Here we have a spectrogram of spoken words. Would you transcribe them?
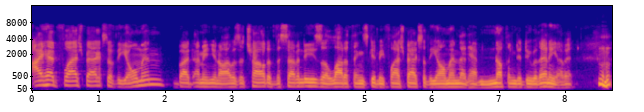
I had flashbacks of The Omen, but I mean, you know, I was a child of the 70s. A lot of things give me flashbacks of The Omen that have nothing to do with any of it.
